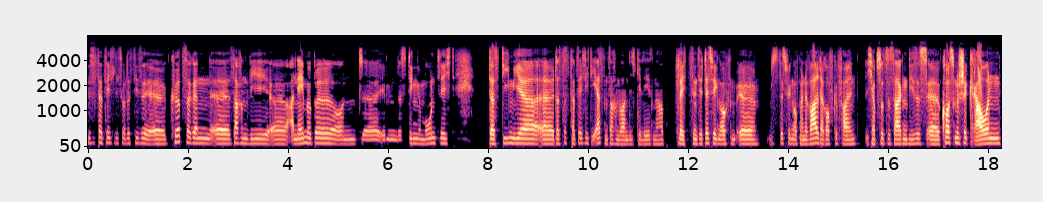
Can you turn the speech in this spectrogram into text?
ist es tatsächlich so, dass diese äh, kürzeren äh, Sachen wie äh, Unnameable und äh, eben das Ding im Mondlicht, dass die mir, äh, dass das tatsächlich die ersten Sachen waren, die ich gelesen habe. Vielleicht sind sie deswegen auch, äh, ist deswegen auch meine Wahl darauf gefallen. Ich habe sozusagen dieses äh, kosmische Grauen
